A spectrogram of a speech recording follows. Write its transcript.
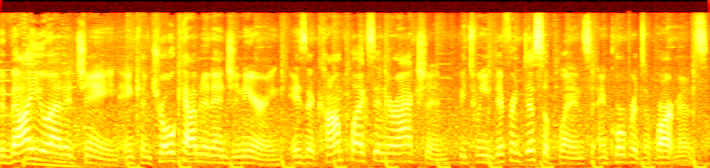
The value-added chain in control cabinet engineering is a complex interaction between different disciplines and corporate departments.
